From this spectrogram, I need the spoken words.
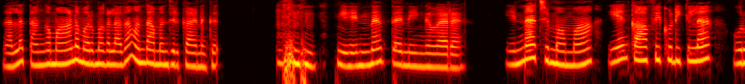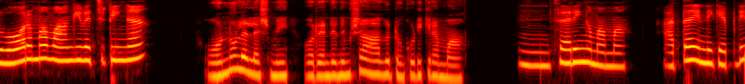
நல்ல தங்கமான மருமகளாக தான் வந்து அமைஞ்சிருக்கா எனக்கு. என்னத்த நீங்க வேற? என்னாச்சு மாமா? ஏன் காஃபி குடிக்கல? ஒரு ஓரமா வாங்கி வச்சிட்டீங்க? ஒன்றும் இல்லை லட்சுமி. ஒரு ரெண்டு நிமிஷம் ஆகட்டும் குடிக்கிறேம்மா. ம் சரிங்க மாமா. அத்தை இன்னைக்கு எப்படி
